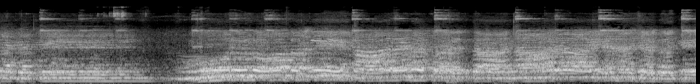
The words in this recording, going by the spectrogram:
జగతే మూలోకటి కారణకర్త నారాయణ జగతే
